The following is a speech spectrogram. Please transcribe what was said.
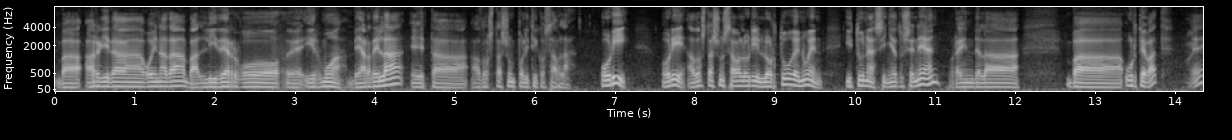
ba, argi dagoena da ba, lidergo e, irmoa behar dela eta adostasun politiko zabala. Hori, hori, adostasun zabal hori lortu genuen ituna sinatu zenean, orain dela ba, urte bat, eh,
